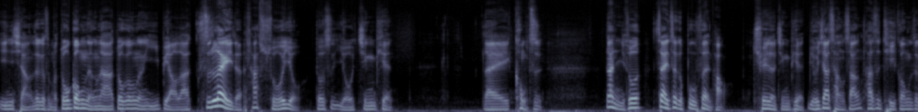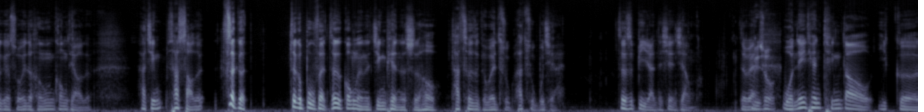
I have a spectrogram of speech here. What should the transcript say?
音响这个什么多功能啦、多功能仪表啦之类的，它所有都是由晶片来控制。那你说，在这个部分好缺了晶片，有一家厂商，它是提供这个所谓的恒温空调的，他晶它少了这个这个部分这个功能的晶片的时候，它车子可不可以组？它组不起来，这是必然的现象嘛，对不对？没错。我那天听到一个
